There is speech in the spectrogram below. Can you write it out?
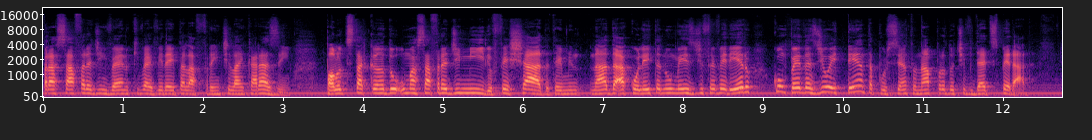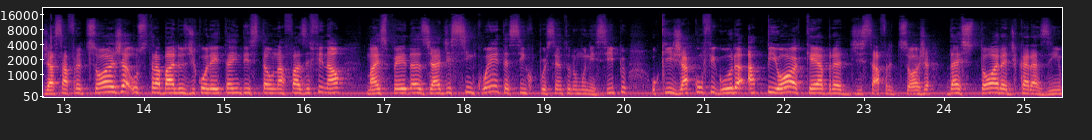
para a safra de inverno que vai vir aí pela frente lá em Carazinho. Paulo destacando uma safra de milho fechada, terminada a colheita no mês de fevereiro, com perdas de 80% na produtividade esperada. Já a safra de soja, os trabalhos de colheita ainda estão na fase final, mas perdas já de 55% no município, o que já configura a pior quebra de safra de soja da história de Carazinho.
